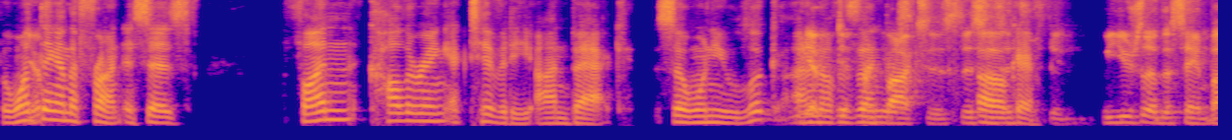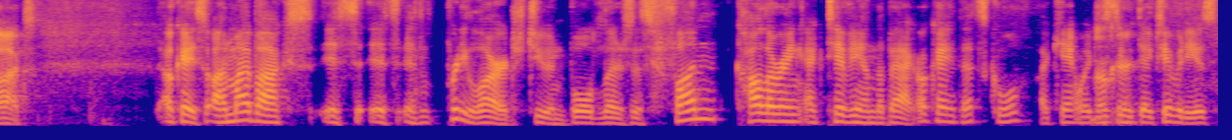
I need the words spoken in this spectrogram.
But one Yep. thing on the front it says fun coloring activity on back. So when you look, I we don't know if it's on boxes. This Oh, is okay. interesting. We usually have the same box. Okay, so on my box, it's, it's it's pretty large too in bold letters. It says fun coloring activity on the back. Okay, that's cool. I can't wait to see what the activity is.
